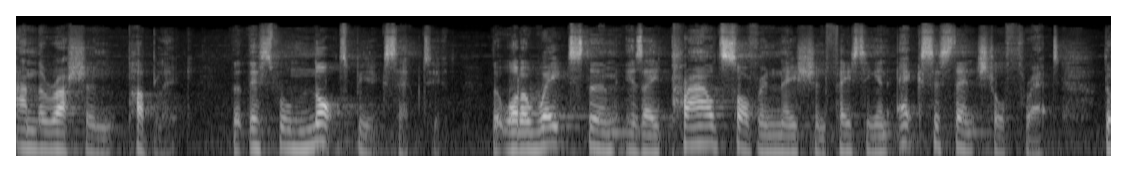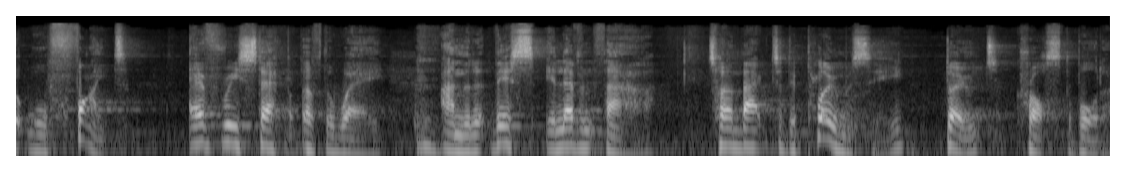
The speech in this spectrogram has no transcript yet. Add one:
and the Russian public that this will not be accepted that what awaits them is a proud sovereign nation facing an existential threat that will fight every step of the way, and that at this 11th hour, turn back to diplomacy, don't cross the border.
